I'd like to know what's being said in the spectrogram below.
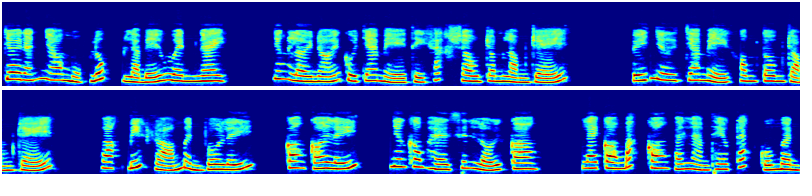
Chơi đánh nhau một lúc là bé quên ngay, nhưng lời nói của cha mẹ thì khắc sâu trong lòng trẻ. Ví như cha mẹ không tôn trọng trẻ, hoặc biết rõ mình vô lý, con có lý, nhưng không hề xin lỗi con, lại còn bắt con phải làm theo cách của mình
